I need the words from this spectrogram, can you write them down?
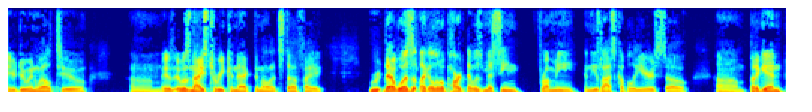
you're doing well too. Um, it, it was nice to reconnect and all that stuff. I that was like a little part that was missing from me in these last couple of years. So, um, but again,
